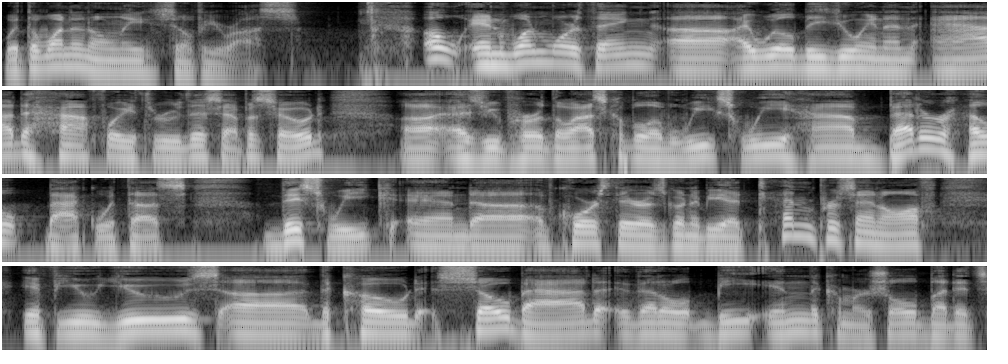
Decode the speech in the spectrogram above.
with the one and only Sophie Ross. Oh, and one more thing. Uh, I will be doing an ad halfway through this episode. Uh, as you've heard the last couple of weeks, we have BetterHelp back with us this week. And uh, of course, there is going to be a 10% off if you use uh, the code So Bad. That'll be in the commercial, but it's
